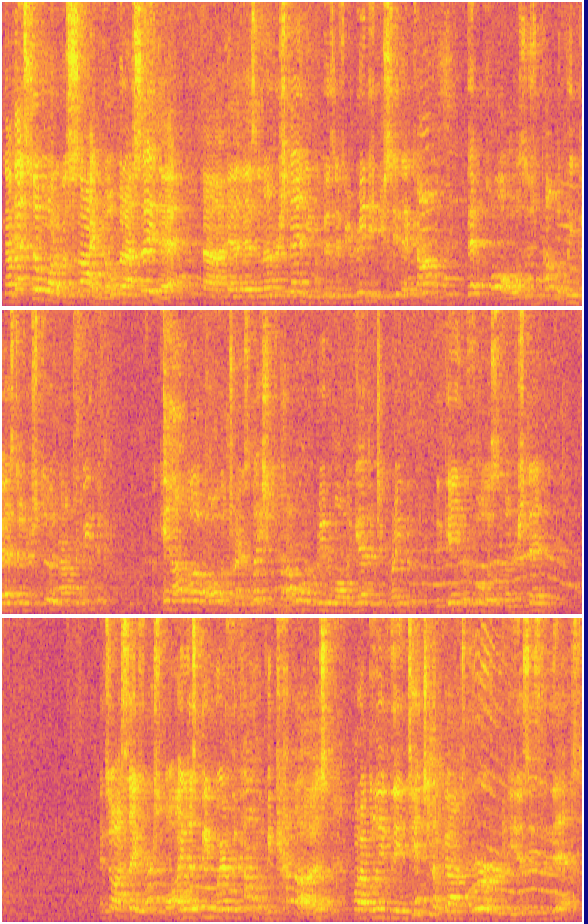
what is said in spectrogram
Now that's somewhat of a side note, but I say that uh, as an understanding because if you read it, you see that comment. That pause is probably best understood not to be there. Again, I love all the translations, but I want to read them all together to the, to gain the fullest understanding. And so I say, first of all, hey, let's beware of the comma because what I believe the intention of God's Word is, is in this.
